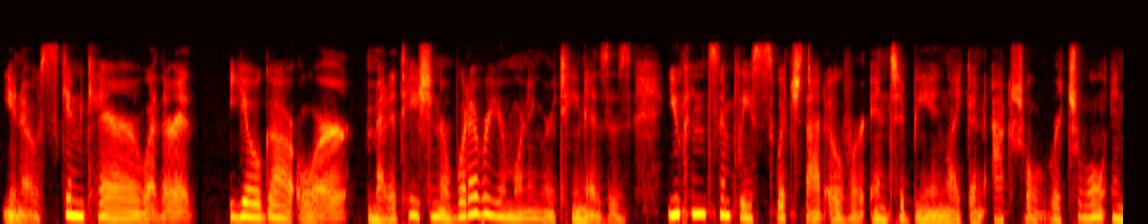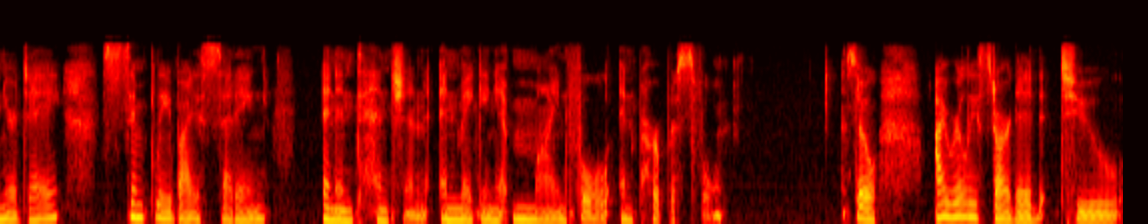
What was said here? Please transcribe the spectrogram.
you know, skincare, whether it's yoga or meditation or whatever your morning routine is, is you can simply switch that over into being like an actual ritual in your day simply by setting an intention and making it mindful and purposeful. So, I really started to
